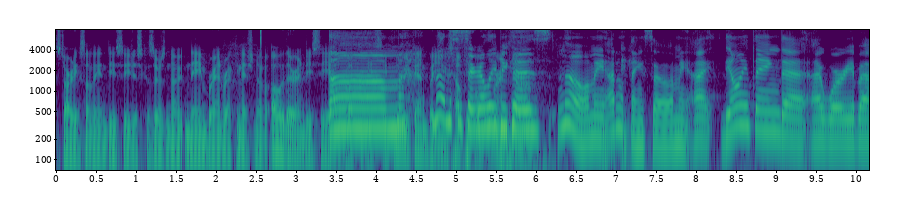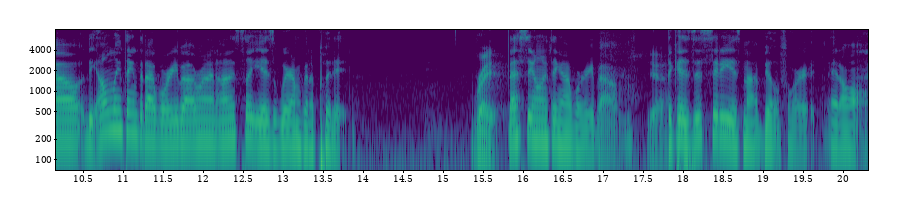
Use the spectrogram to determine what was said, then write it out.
starting something in DC just because there's no name brand recognition of oh they're in DC I'll go up to DC for the Um, weekend but not you necessarily "We're in because no, I mean I don't think so. I mean I the only thing that I worry about, the only thing that I worry about, Ryan, honestly, is where I'm going to put it. right That's the only thing I worry about. yeah because this city is not built for it at all.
